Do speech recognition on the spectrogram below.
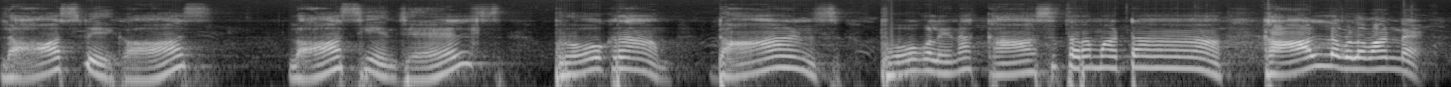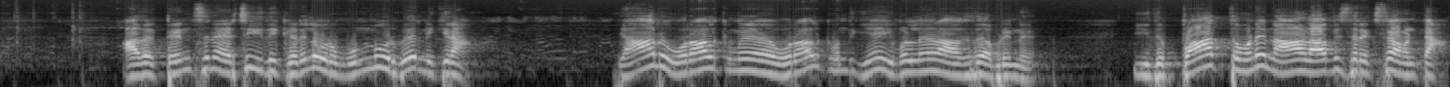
Las Vegas Los Angeles program dance போகலைன்னா காசு தரமாட்டான். காலில் விழவான்னு. அது டென்ஷன் ஆகிடுச்சு இதுக்கு இடையில் ஒரு முந்நூறு பேர் நிற்கிறான் யார் ஒரு ஆளுக்கு மே ஒரு ஆளுக்கு வந்து ஏன் இவ்வளோ நேரம் ஆகுது அப்படின்னு? இது பார்த்தவொடனே நாலு ஆஃபீஸர் எக்ஸ்ட்ரா வந்துட்டான்.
